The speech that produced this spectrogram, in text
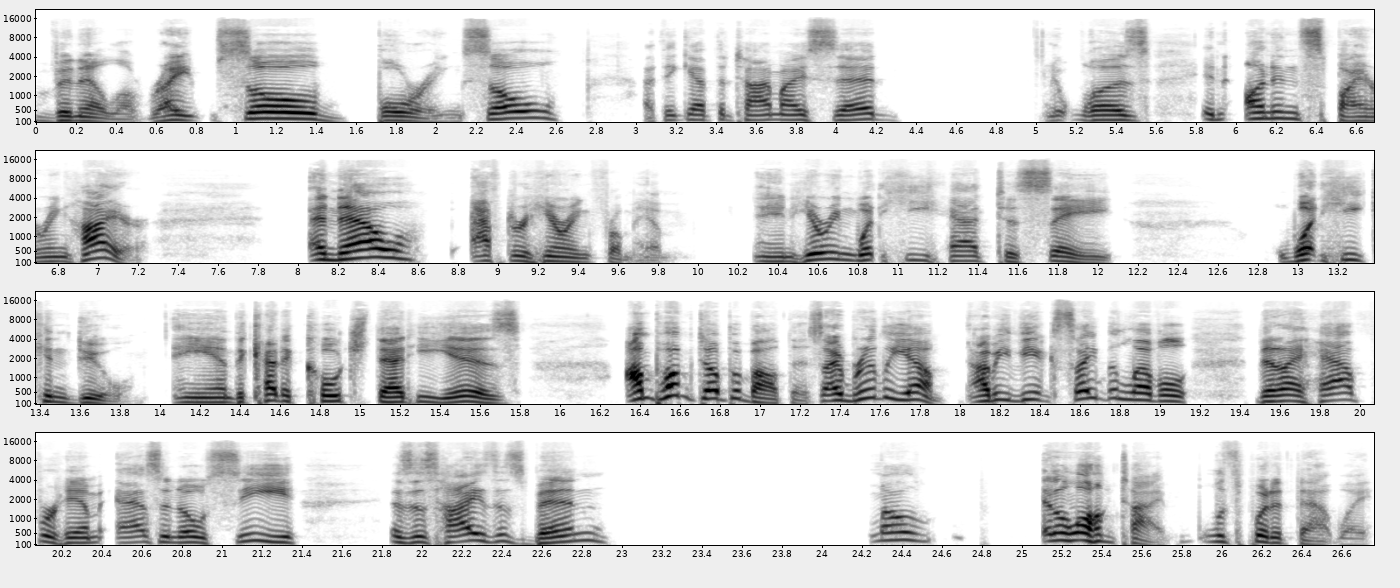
vanilla, right? So boring. So I think at the time I said it was an uninspiring hire. And now, after hearing from him and hearing what he had to say, what he can do, and the kind of coach that he is, I'm pumped up about this. I really am. I mean, the excitement level that I have for him as an OC is as high as it's been, well, in a long time. Let's put it that way.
